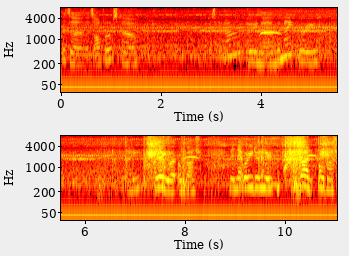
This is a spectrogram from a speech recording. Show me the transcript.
That's uh, that's all, folks. Oh. Uh, Midnight. Where are you, buddy? Oh, there you are. Oh gosh. Midnight, what are you doing here? Run! Oh gosh.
